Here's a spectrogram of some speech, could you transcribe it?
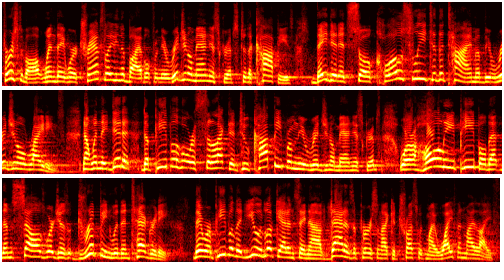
First of all, when they were translating the Bible from the original manuscripts to the copies, they did it so closely to the time of the original writings. Now, when they did it, the people who were selected to copy from the original manuscripts were holy people that themselves were just dripping with integrity. They were people that you would look at and say, Now, that is a person I could trust with my wife and my life.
